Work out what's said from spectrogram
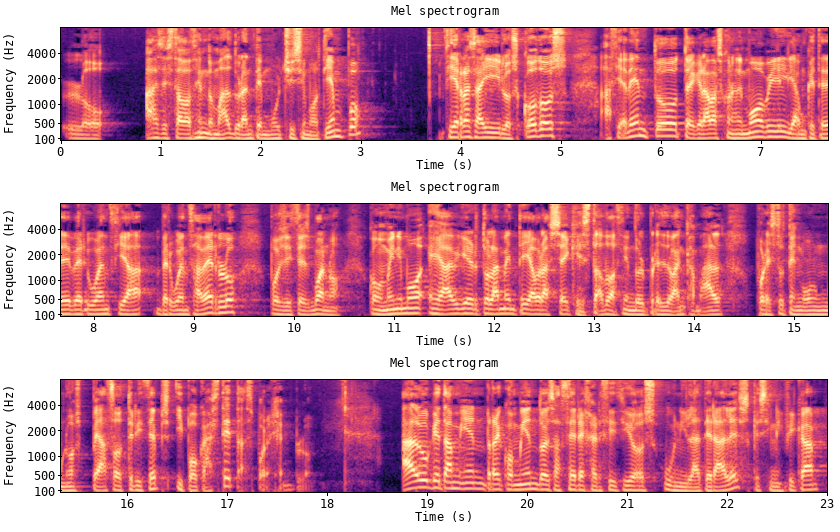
lo has estado haciendo mal durante muchísimo tiempo Cierras ahí los codos hacia adentro, te grabas con el móvil y aunque te dé vergüenza, verlo, pues dices, bueno, como mínimo he abierto la mente y ahora sé que he estado haciendo el press de banca mal, por esto tengo unos pedazos tríceps y pocas tetas, por ejemplo. Algo que también recomiendo es hacer ejercicios unilaterales, que significa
